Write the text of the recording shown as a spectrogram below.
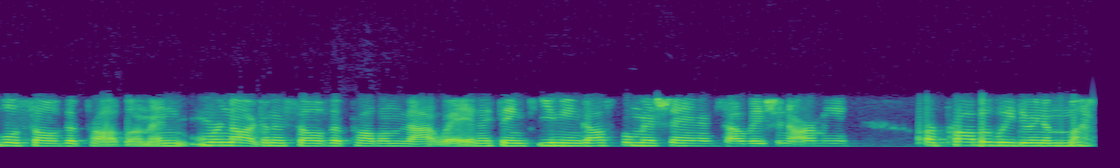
we'll solve the problem. And we're not going to solve the problem that way. And I think Union Gospel Mission and Salvation Army are probably doing a much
